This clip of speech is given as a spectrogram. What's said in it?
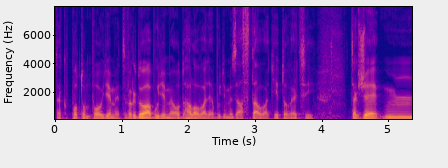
tak potom pôjdeme tvrdo a budeme odhalovať a budeme zastavovať tieto veci. Takže mm,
